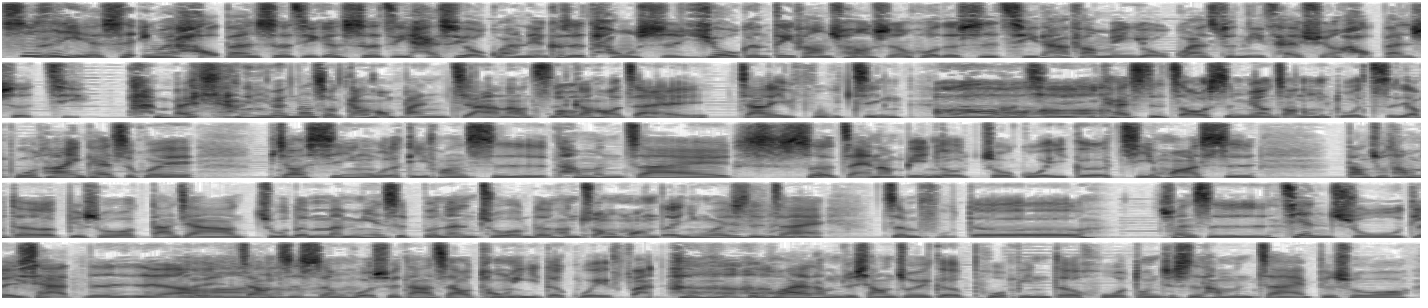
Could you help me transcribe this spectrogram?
是不是也是因为好办设计跟设计还是有关联，可是同时又跟地方创生或者是其他方面有关，所以你才选好办设计。坦白讲，因为那时候刚好搬家，然后只是刚好在家里附近。哦，其实一开始找是没有找那么多资料。不过他一开始会比较吸引我的地方是，他们在社宅那边有做过一个计划，是当初他们的比如说大家住的门面是不能做任何装潢的，因为是在政府的算是建筑底下的对这样子生活，所以大家是要统一的规范。不过后来他们就想做一个破冰的活动，就是他们在比如说。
